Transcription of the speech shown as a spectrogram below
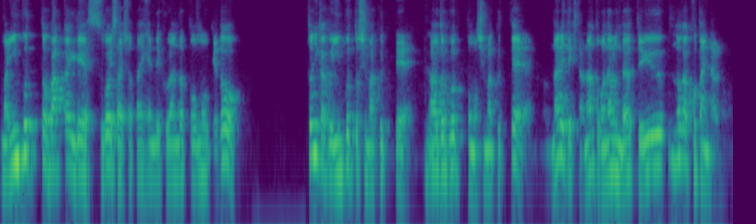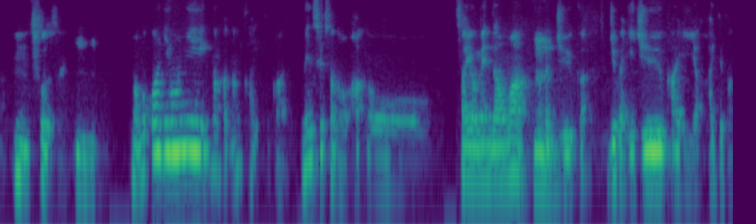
まあ、インプットばっかりですごい最初は大変で不安だと思うけどとにかくインプットしまくってうんアウトプットもしまくって慣れてきたらなんとかなるんだよっていうのが答えになるのかな。うん、そうですね。うんまあ、僕は日本になんか何回面接の、あの採用面談は、うんなんか10か、10か20回や入ってた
